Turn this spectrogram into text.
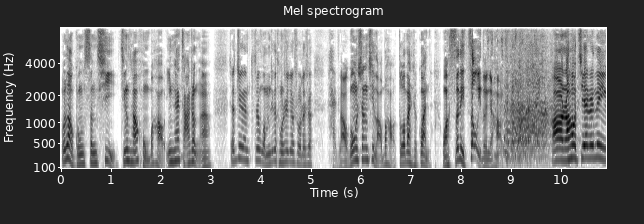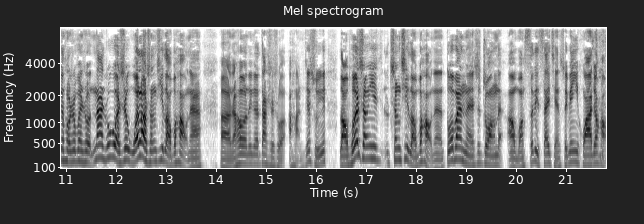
我老公生气，经常哄不好，应该咋整啊？”这这个这我们这个同事就说了说：“嗨，老公生气老不好，多半是惯的，往死里揍一顿就好了。”啊，然后接着另一个同事问说：“那如果是我老生气老不好呢？”啊，然后那个大师说啊，你这属于老婆生意生气老不好呢，多半呢是装的啊，往死里塞钱，随便一花就好。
